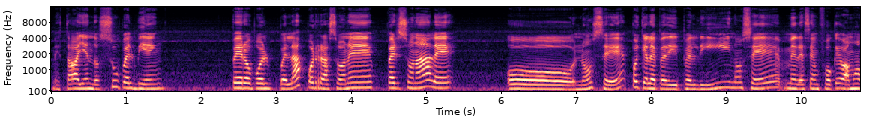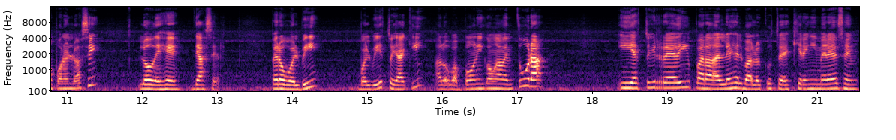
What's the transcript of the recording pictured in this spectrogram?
me estaba yendo súper bien, pero por, ¿verdad? por razones personales o no sé, porque le pedí, perdí, no sé, me desenfoqué, vamos a ponerlo así, lo dejé de hacer. Pero volví, volví, estoy aquí, a los Bad Bunny con aventura. Y estoy ready para darles el valor que ustedes quieren y merecen.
